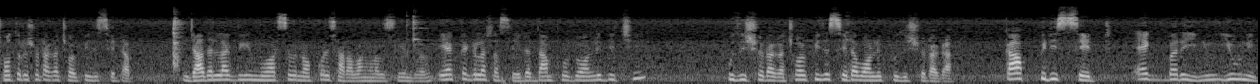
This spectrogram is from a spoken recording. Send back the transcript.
সতেরোশো টাকা ছয় পিসের সেট আপ যাদের লাগবে হোয়াটসঅ্যাপে নক করে সারা বাংলাদেশে কিনতে পারবেন। এই একটা গ্লাস আছে, এটার দাম পড়বে অনলি দিচ্ছি পঁচিশশো টাকা, ছয় পিসের সেট আপ অনলি পঁচিশশো টাকা। কাপ সেট, একবারে ইউনিক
